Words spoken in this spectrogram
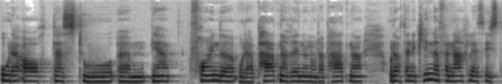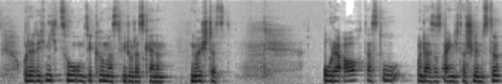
Oder auch, dass du ähm, ja, Freunde oder Partnerinnen oder Partner oder auch deine Kinder vernachlässigst oder dich nicht so um sie kümmerst, wie du das gerne möchtest. Oder auch, dass du, und das ist eigentlich das Schlimmste,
